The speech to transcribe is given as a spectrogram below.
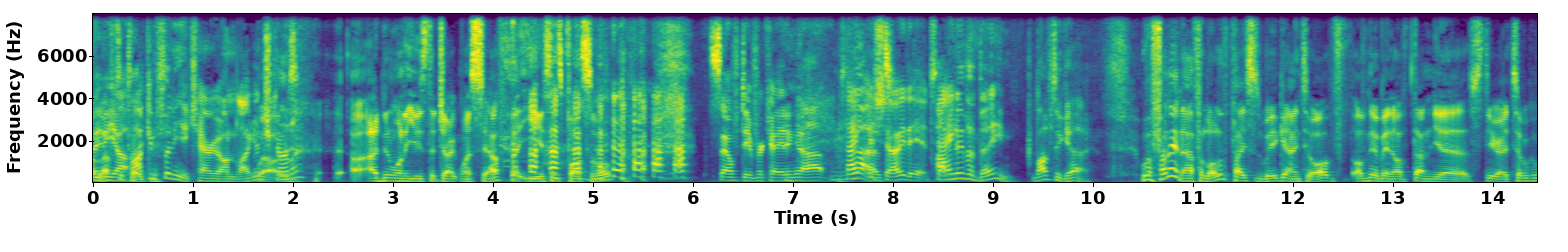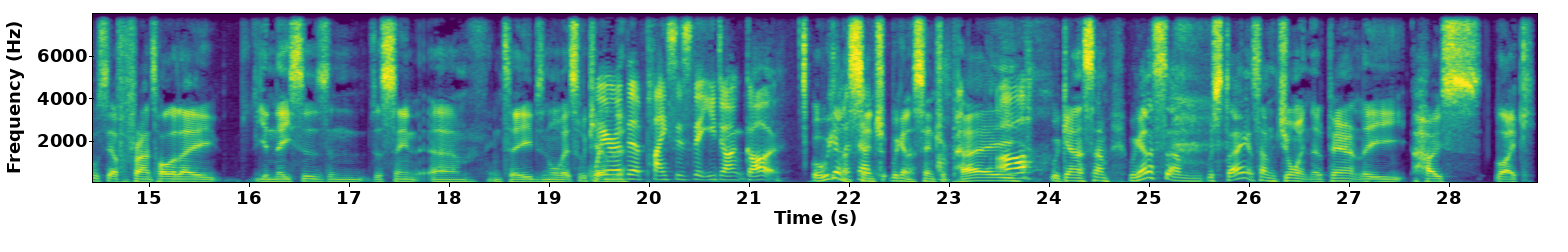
I'd Maybe love to I, I can you. fit in your carry-on luggage, Well, can't I? I I didn't want to use the joke myself, but yes, it's possible. Self-deprecating art. Take the show there. Take, I've never been. Love to go. Well, funny enough, a lot of the places we're going to, I've, I've never been. I've done your stereotypical South of France holiday, your nieces and just seen um, Antibes and all that sort of. Where are calendar. the places that you don't go? Well, we're going to the we're going to Saint Tropez. Oh. We're going to some. We're going to some. We're staying at some joint that apparently hosts like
